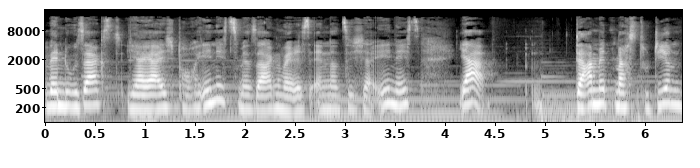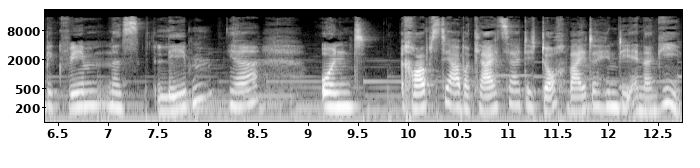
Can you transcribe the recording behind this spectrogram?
Wenn du sagst, ja, ja, ich brauche eh nichts mehr sagen, weil es ändert sich ja eh nichts, ja, damit machst du dir ein bequemes Leben, ja, und raubst dir aber gleichzeitig doch weiterhin die Energie.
